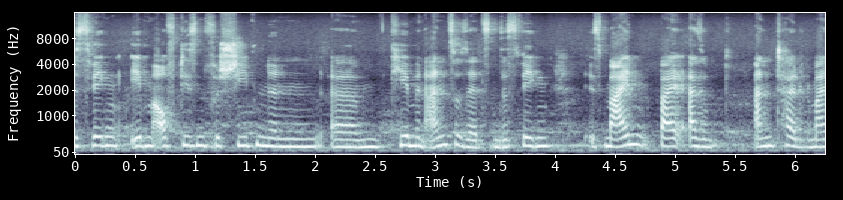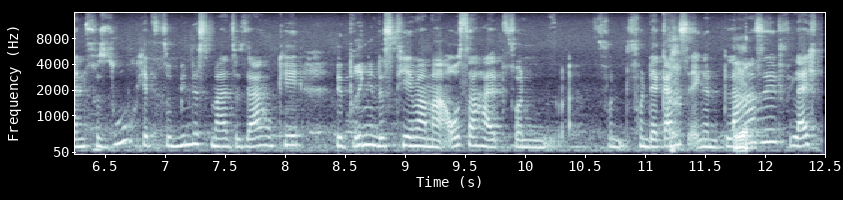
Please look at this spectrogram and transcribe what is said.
deswegen eben auf diesen verschiedenen ähm, Themen anzusetzen. Deswegen ist mein also Anteil oder mein Versuch jetzt zumindest mal zu sagen, okay, wir bringen das Thema mal außerhalb von, von, von der ganz engen Blase. Ja. Vielleicht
